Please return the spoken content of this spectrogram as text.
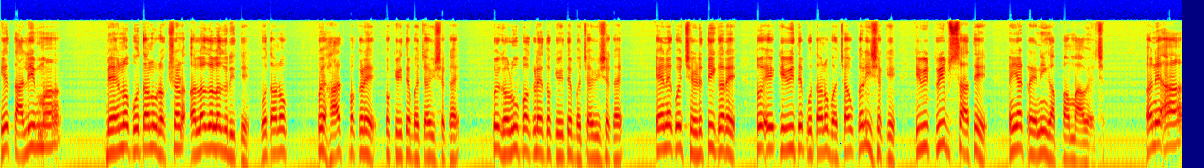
એ તાલીમમાં બહેનો પોતાનું રક્ષણ અલગ અલગ રીતે, પોતાનો કોઈ હાથ પકડે તો કેવી રીતે બચાવી શકાય, કોઈ ગળું પકડે તો કેવી રીતે બચાવી શકાય, એને કોઈ છેડતી કરે તો એ કેવી રીતે પોતાનો બચાવ કરી શકે, એવી ટ્રીપ્સ સાથે અહીંયા ટ્રેનિંગ આપવામાં આવે છે. અને આ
